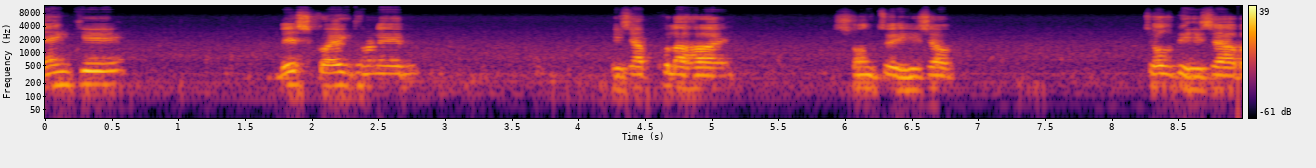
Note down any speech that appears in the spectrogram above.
ব্যাংকে বেশ কয়েক ধরনের হিসাব খোলা হয়, সঞ্চয় হিসাব, চলতি হিসাব,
